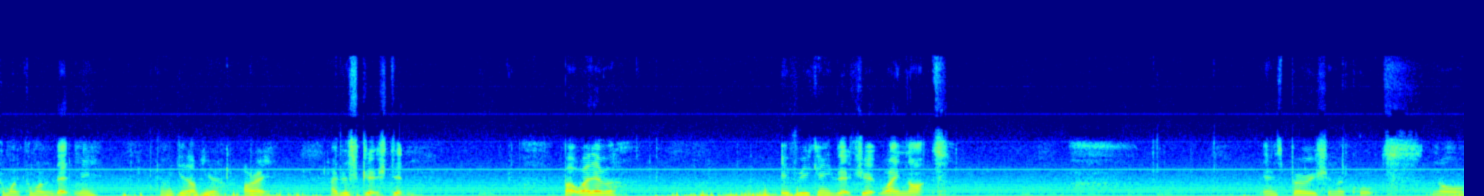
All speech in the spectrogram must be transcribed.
Come on, come on, let me let me get up here. Alright. I just glitched it. But whatever. If we can glitch it, why not? Inspirational quotes. No.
